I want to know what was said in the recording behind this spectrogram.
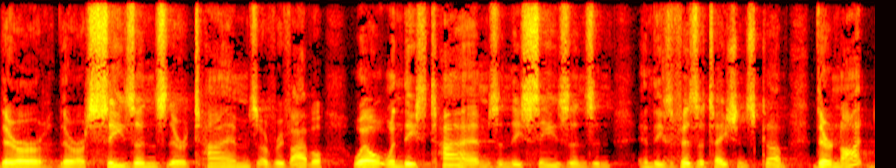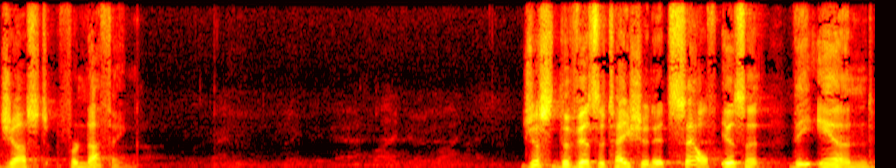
There are, there are seasons, there are times of revival. Well, when these times and these seasons and, and these visitations come, they're not just for nothing. Just the visitation itself isn't the end,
